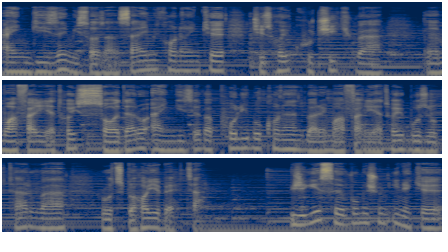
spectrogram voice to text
انگیزه می‌سازن. سعی می‌کنن که چیزهای کوچیک و موفقیت های ساده رو انگیزه و پلی بکنند برای موفقیت های بزرگتر و رتبه های بهتر. ویژگی سومشون اینه که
